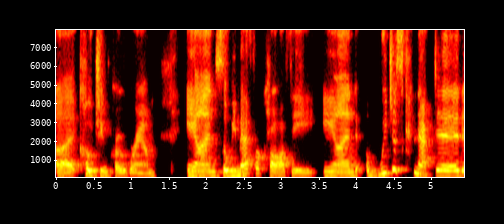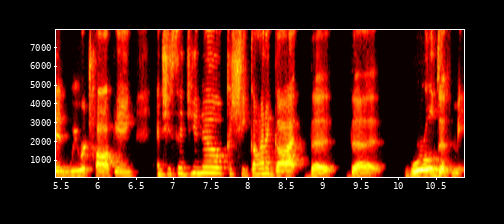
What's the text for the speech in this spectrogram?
uh, coaching program. And so we met for coffee and we just connected and we were talking. And she said, you know, because she kind of got the, the, world of me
